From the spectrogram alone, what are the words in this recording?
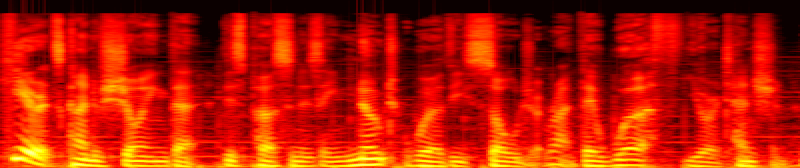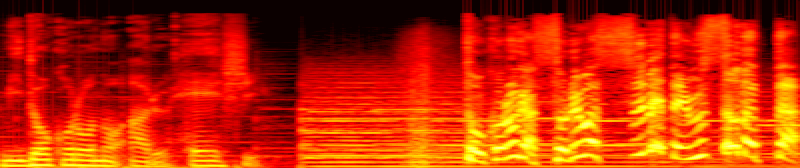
here it's kind of showing that this person is a noteworthy soldier, right? They're worth your attention. Midokoro no aru heishi. ところがそれは全て嘘だった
